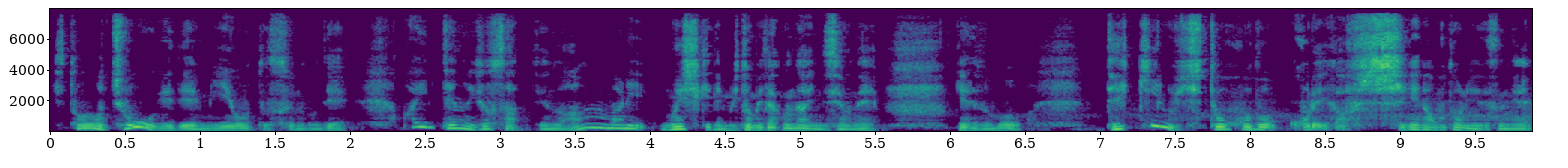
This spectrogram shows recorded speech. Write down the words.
人の上下で見ようとするので相手の良さっていうのはあんまり無意識で認めたくないんですよねけれどもできる人ほどこれが不思議なことにですね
